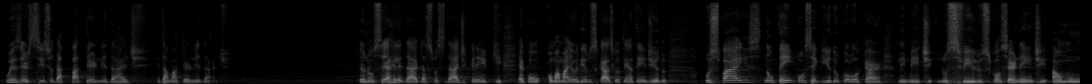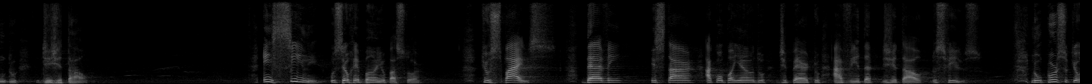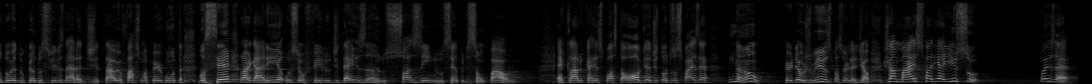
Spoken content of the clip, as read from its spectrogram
o exercício da paternidade e da maternidade. Eu não sei a realidade da sua cidade, creio que é com, como a maioria dos casos que eu tenho atendido. Os pais não têm conseguido colocar limite nos filhos concernente ao mundo digital. Ensine o seu rebanho, pastor, que os pais devem estar acompanhando de perto a vida digital dos filhos. Num curso que eu dou educando os filhos na era digital, eu faço uma pergunta: você largaria o seu filho de 10 anos sozinho no centro de São Paulo? É claro que a resposta óbvia de todos os pais é: não. Perdeu o juízo, pastor Ledial. Jamais faria isso. Pois é.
